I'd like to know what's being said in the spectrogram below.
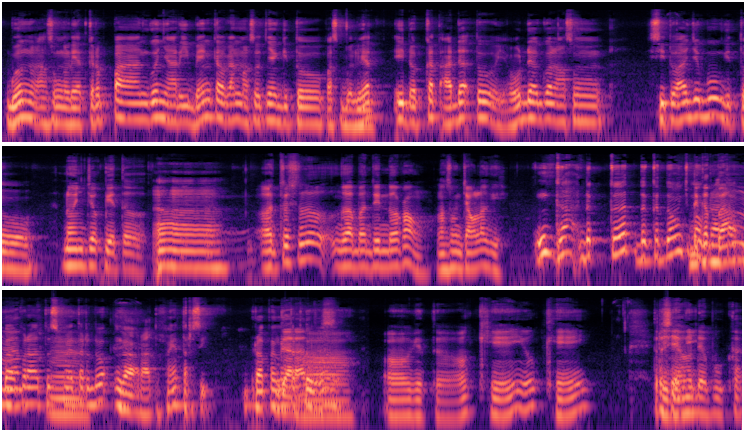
gue langsung ngeliat ke depan, gue nyari bengkel kan maksudnya gitu. Pas gue lihat, ih deket ada tuh. Ya udah, gue langsung situ aja bu gitu. Nunjuk gitu. Eh, Oh, terus lu nggak bantuin dorong, langsung caw lagi. enggak deket, deket doang cuma Deket berapa, banget. berapa ratus meter doang? Enggak ratus meter sih. Berapa Enggak meter tuh? ratus. Oh, oh gitu. Oke, oke. Terus Jadi- ya udah buka.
